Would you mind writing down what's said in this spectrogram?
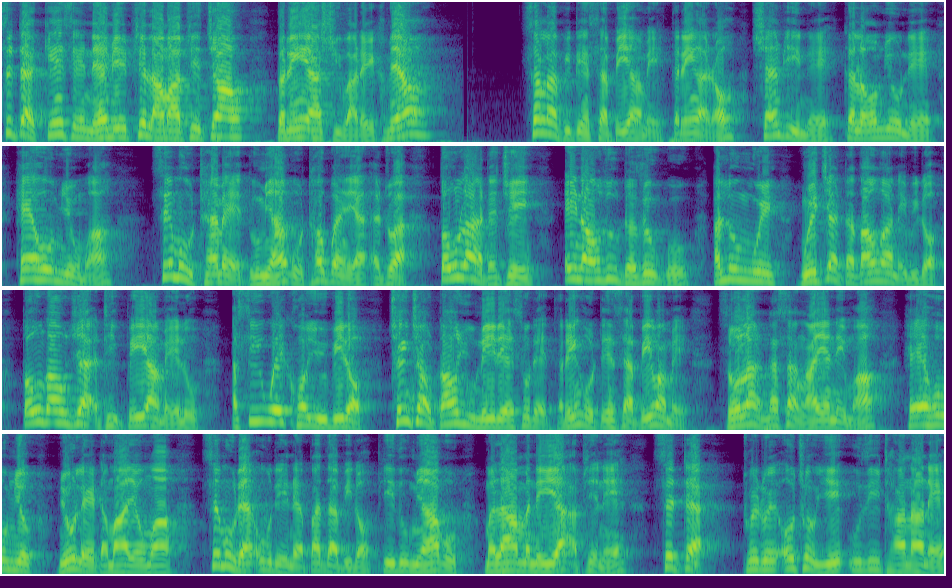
စစ်တပ်ကင်းစင်နယ်မြေဖြစ်လာမှာဖြစ်ကြောင်းသတင်းရရှိပါတယ်ခင်ဗျာ။ဆက်လက်ပြီးတင်ဆက်ပေးရမယ်သတင်းကတော့ရှမ်းပြည်နယ်ကလောမြို့နယ်ဟဲဟိုမြို့မှာစစ်မှုထမ်းမဲ့သူများကိုထောက်ပံ့ရန်အတွက်3လတစ်ကြိမ်အိမ်အောင်စုတစ်စုကိုအလူငွေငွေကျပ်1000ကနေပြီးတော့3000ကျပ်အထိပေးရမယ်လို့အစည်းအဝေးခေါ်ယူပြီးတော့ချင်းချောက်တောင်းယူနေတယ်ဆိုတဲ့သတင်းကိုတင်ဆက်ပေးပါမယ်ဇွန်လ25ရက်နေ့မှာဟဲဟိုမြို့မြို့လေဓမာယုံမှာစစ်မှုထမ်းဥပဒေနဲ့ပတ်သက်ပြီးတော့ပြည်သူများကိုမလာမနေရအဖြစ်နဲ့စစ်တပ် ထွေထွေအုပ်ချုပ်ရေးဦးစီးဌာနနဲ့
